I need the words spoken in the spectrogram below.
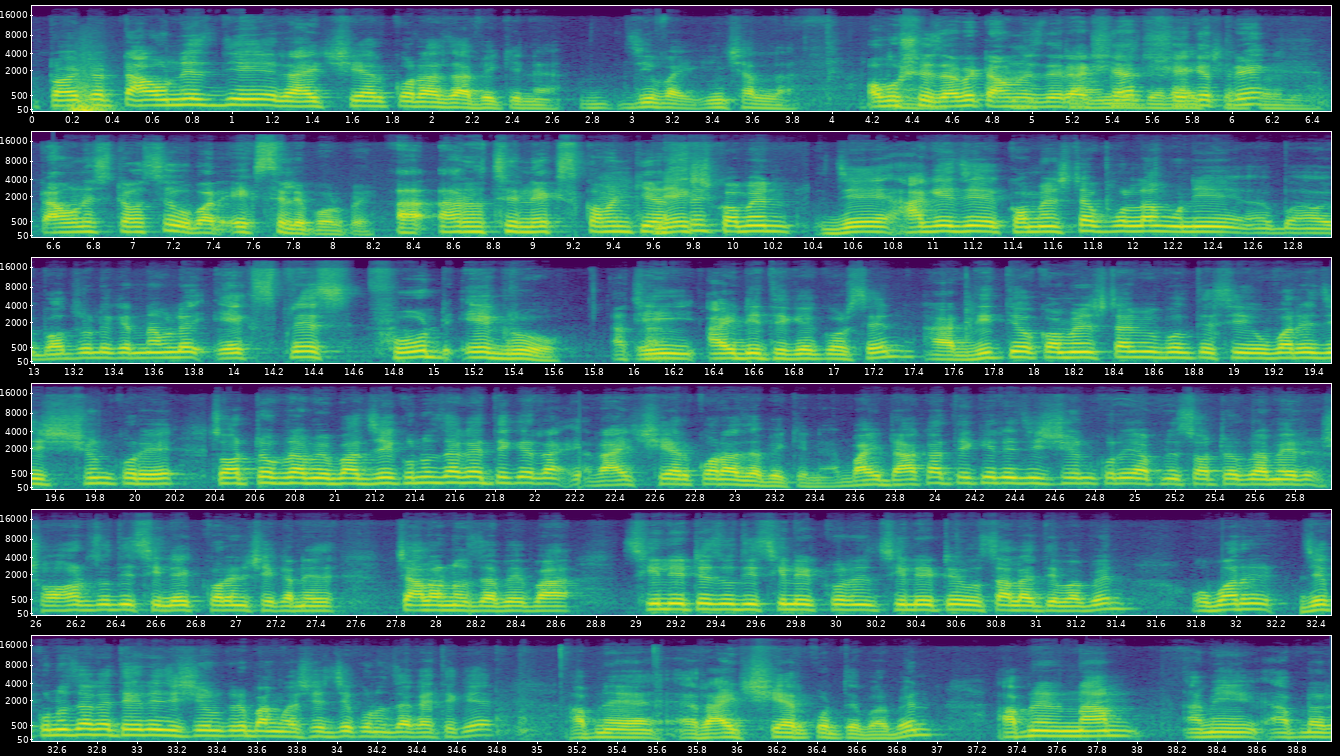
টয়টা টাউনেস দিয়ে রাইড শেয়ার করা যাবে কিনা? জি ভাই ইনশাল্লাহ। অবশ্যই যাবে টাউনেস দিয়ে রাইড শেয়ার সেক্ষেত্রে টাউনেসটা হচ্ছে উবার এক্সেলে পড়বে। আর হচ্ছে নেক্সট কমেন্ট কি আছে? নেক্সট কমেন্ট যে আগে যে কমেন্টসটা পড়লাম উনি ভদ্রলোকের নাম হলো এক্সপ্রেস ফুড এগ্রো আচ্ছা। এই আইডি থেকে করছেন। আর দ্বিতীয় কমেন্টসটা আমি বলতেছি ওভার রেজিস্ট্রেশন করে চট্টগ্রামে বা যে কোনো জায়গায় থেকে রাইড শেয়ার করা যাবে কিনা। ভাই ঢাকা থেকে রেজিস্ট্রেশন করে আপনি চট্টগ্রামের শহর যদি সিলেক্ট করেন, সেখানে চালানো যাবে বা সিলেটে যদি সিলেক্ট করেন, সিলেটেও চালাতে পারবেন। ওভার যে কোনো জায়গা থেকে রেজিস্ট্রেশন করে বাংলাদেশের যে কোনো জায়গা থেকে আপনি রাইড শেয়ার করতে পারবেন। আপনার নাম আমি আপনার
